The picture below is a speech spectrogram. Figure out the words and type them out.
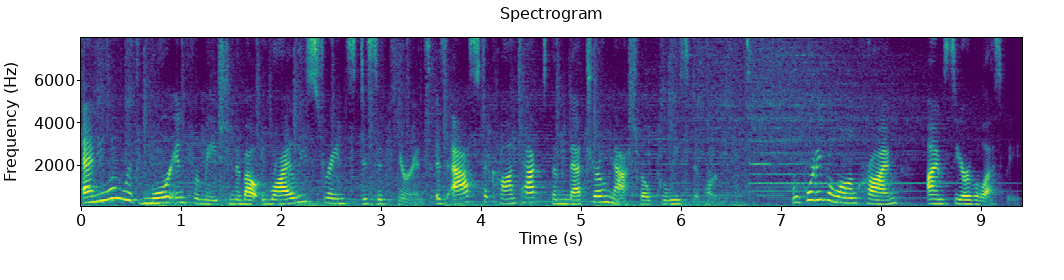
Anyone with more information about Riley Strain's disappearance is asked to contact the Metro Nashville Police Department. Reporting for and Crime, I'm Sierra Gillespie.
